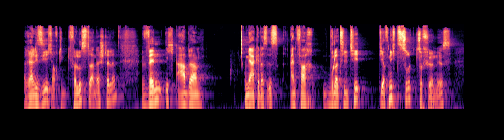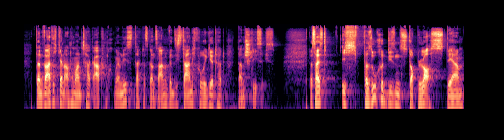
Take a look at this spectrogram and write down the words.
realisiere ich auch die Verluste an der Stelle. Wenn ich aber merke, das ist einfach Volatilität, die auf nichts zurückzuführen ist, dann warte ich gerne auch nochmal einen Tag ab und gucke mir am nächsten Tag das Ganze an. Und wenn sich da nicht korrigiert hat, dann schließe ich es. Das heißt, ich versuche diesen Stop-Loss, der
